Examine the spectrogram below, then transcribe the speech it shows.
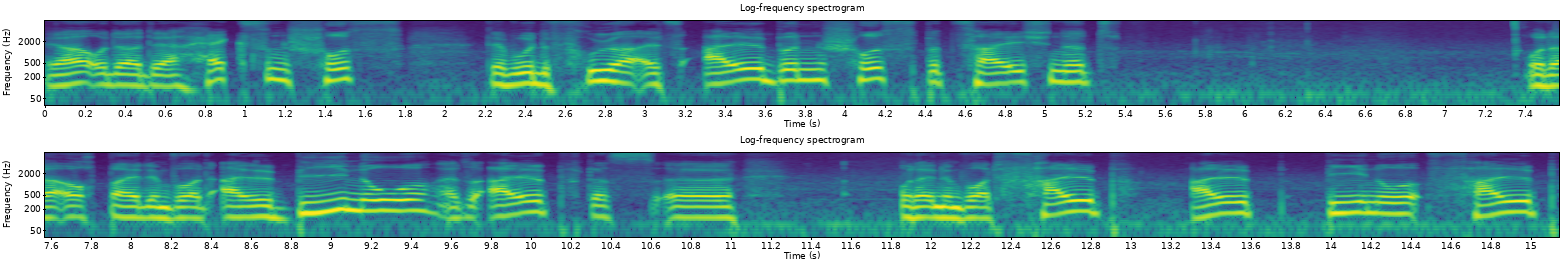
ja, oder der Hexenschuss, der wurde früher als Albenschuss bezeichnet. Oder auch bei dem Wort Albino, also Alb, das, äh, oder in dem Wort Falb, Albino, Falb,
